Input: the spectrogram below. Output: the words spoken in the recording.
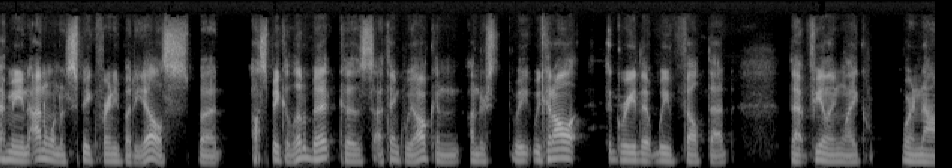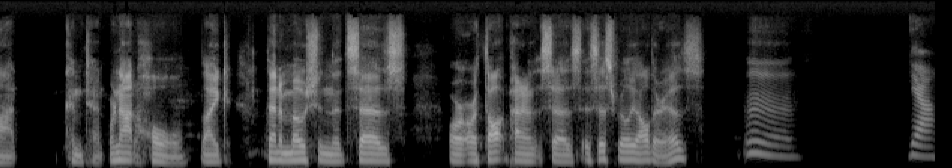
I mean, I don't want to speak for anybody else, but I'll speak a little bit because I think we all can understand. We, we can all agree that we've felt that that feeling like we're not content, we're not whole, like that emotion that says, or or thought pattern that says, "Is this really all there is?" Mm. Yeah.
